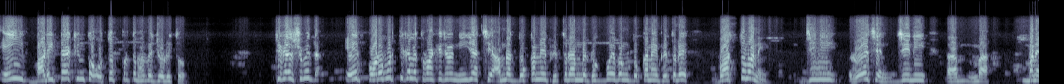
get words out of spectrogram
এই বাড়িটা কিন্তু ওতপ্রোতভাবে জড়িত। ঠিক আছে, সুমিত? এর পরবর্তীকালে তোমাকে যেটা নিয়ে যাচ্ছি, আমরা দোকানের ভেতরে আমরা ঢুকবো এবং দোকানের ভেতরে বর্তমানে যিনি রয়েছেন, যিনি মানে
